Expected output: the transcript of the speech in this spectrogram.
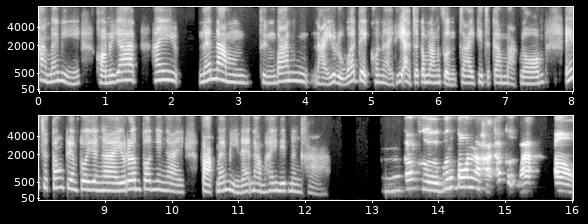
ค่ะแม่หมีขออนุญาตให้แนะนำถึงบ้านไหนหรือว่าเด็กคนไหนที่อาจจะกำลังสนใจกิจกรรมหมากล้อม เอ๊ะจะต้องเตรียมตัวยังไง เริ่มต้นยังไง ฝากแม่หมีแนะนำให้นิดนึงค่ะก็คือเบื้องต้นนะคะถ้าเกิดว่าเออ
